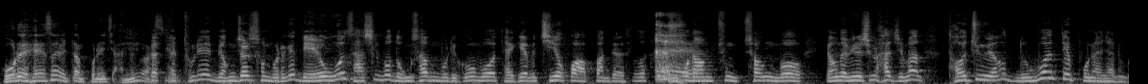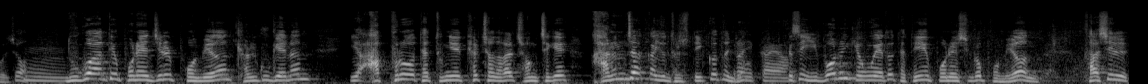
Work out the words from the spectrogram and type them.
고려해서 일단 보내지 않는 것 그러니까 같습니다. 대통령의 명절 선물에게 내용은 사실 뭐 농산물이고 뭐 대개 뭐 지역 화합반대에서 네. 호남, 충청, 뭐 영남 이런 식으로 하지만 더 중요한 건 누구한테 보내냐는 거죠. 음. 누구한테 보낸지를 보면 결국에는 이 앞으로 대통령이 펼쳐나갈 정책의 가늠자까지도 될 수도 있거든요. 그러니까요. 그래서 이번의 경우에도 대통령이 보내신 거 보면 사실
